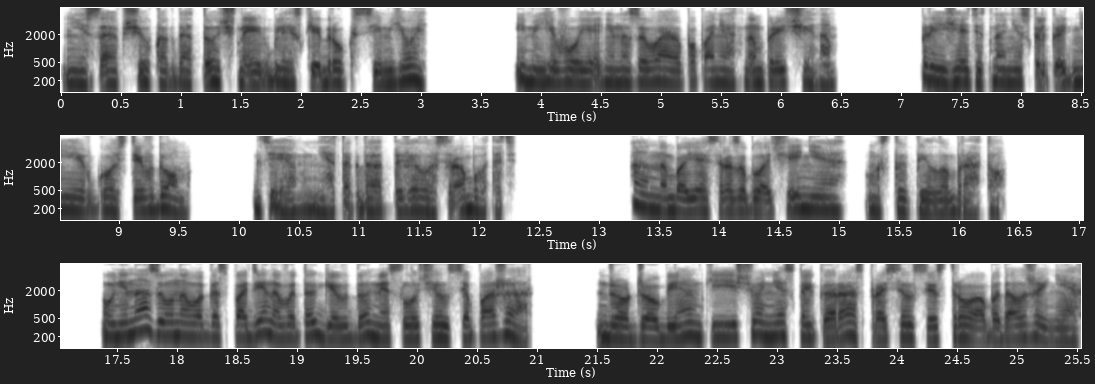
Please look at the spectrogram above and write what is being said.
не сообщу, когда точно их близкий друг с семьей, имя его я не называю по понятным причинам, приедет на несколько дней в гости в дом, где мне тогда довелось работать. Анна, боясь разоблачения, уступила брату. У неназванного господина в итоге в доме случился пожар. Джорджо Бианки еще несколько раз просил сестру об одолжениях.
